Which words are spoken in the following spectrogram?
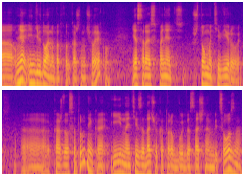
А, у меня индивидуальный подход к каждому человеку. Я стараюсь понять, что мотивирует э, каждого сотрудника и найти задачу, которая будет достаточно амбициозна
